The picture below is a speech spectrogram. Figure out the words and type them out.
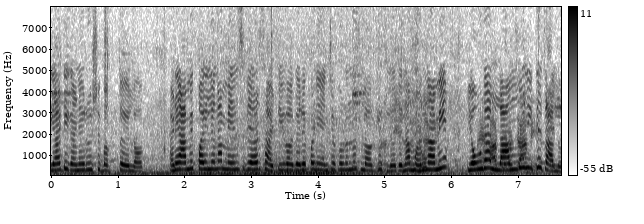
या ठिकाणी ऋषी बघतोय लॉक आणि आम्ही पहिले ना मेन्स वेअरसाठी वगैरे पण यांच्याकडूनच लॉक घेतले होते ना. म्हणून आम्ही एवढा लांबून इथेच आलो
